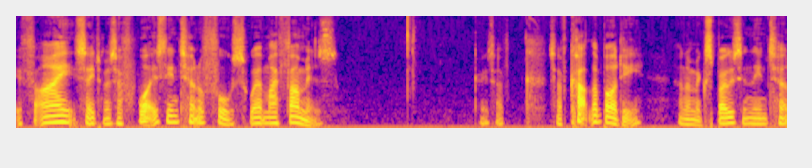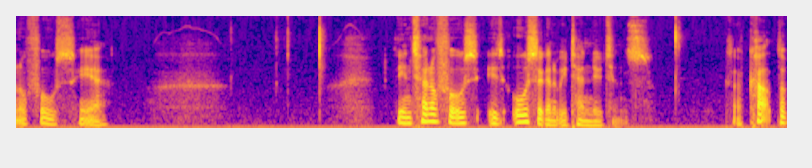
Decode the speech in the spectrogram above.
if I say to myself, what is the internal force where my thumb is? Okay, so I've, so I've cut the body and I'm exposing the internal force here. The internal force is also going to be 10 newtons. So I've cut the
